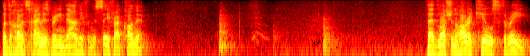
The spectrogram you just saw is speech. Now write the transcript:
But the Chofetz Chaim is bringing down here from the Sefer HaKoneh that Lashon Hara kills three.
